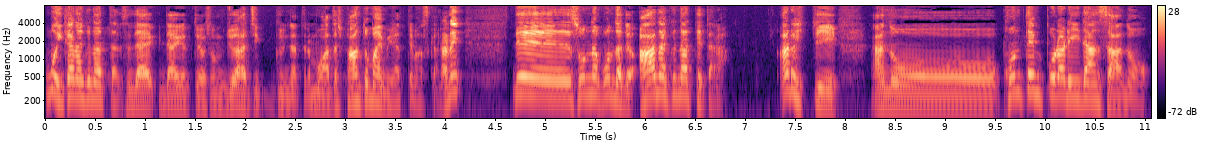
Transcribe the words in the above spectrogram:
もう行かなくなったんですね。大大学ではその18区になったら、もう私パントマイムやってますからね。で、そんなこんなで会わなくなってたら、ある日、あのー、コンテンポラリーダンサーの、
